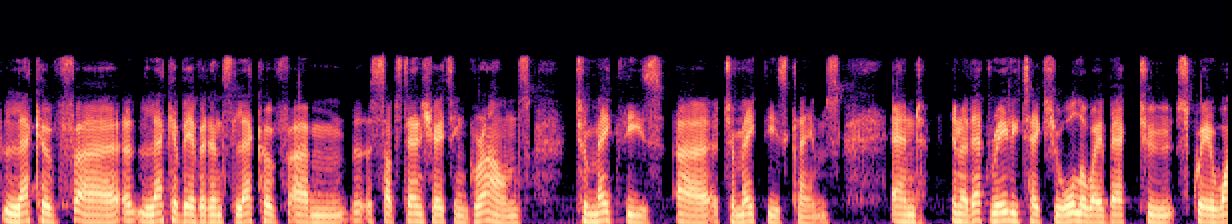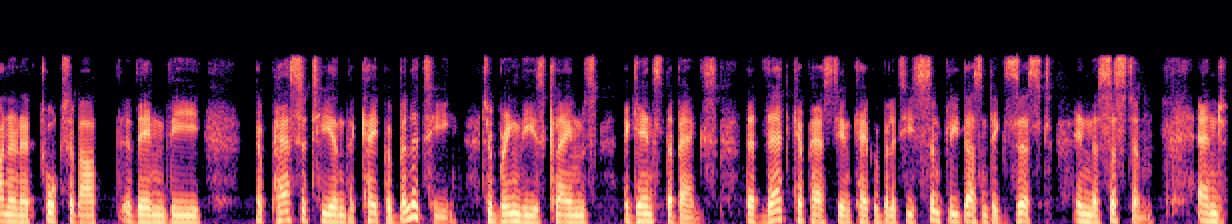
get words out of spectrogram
lack of uh, lack of evidence, lack of um, substantiating grounds to make these uh, to make these claims, and you know that really takes you all the way back to square one, and it talks about then the capacity and the capability to bring these claims against the banks that that capacity and capability simply doesn't exist in the system and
